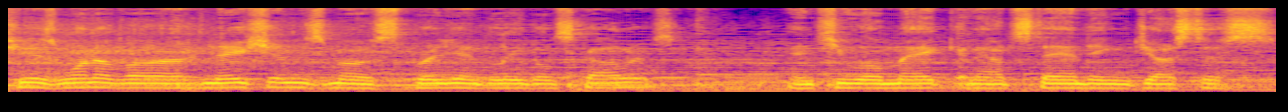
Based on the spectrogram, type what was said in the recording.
She is one of our nation's most brilliant legal scholars, and she will make an outstanding justice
